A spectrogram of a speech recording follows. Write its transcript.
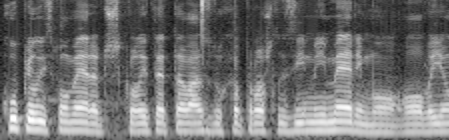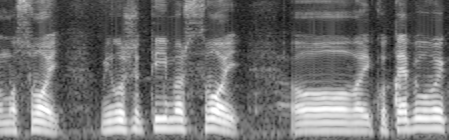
kupili smo merač kvaliteta vazduha prošle zime i merimo, ovaj, imamo svoj. Miloše, ti imaš svoj. Ovaj, kod tebe uvek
